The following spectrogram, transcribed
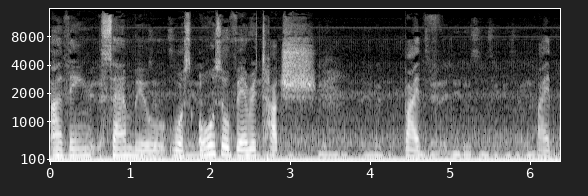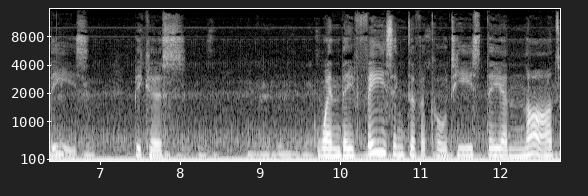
I think Samuel was also very touched by by these because when they facing difficulties, they are not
